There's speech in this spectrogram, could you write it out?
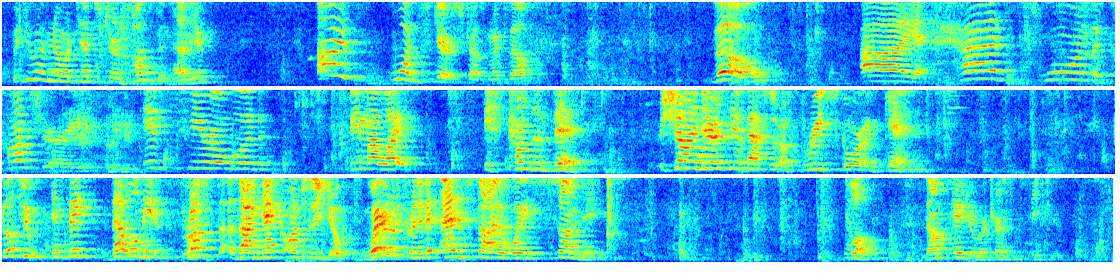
But you have no intent to turn husband, have you? I would scarce trust myself. Though I had sworn the contrary if Hero would be my wife. It's come to this. Shall I ne'er see a bachelor of three score again? Go to, in faith, that will need thrust thy neck onto the yoke, wear the print of it, and sigh away Sundays. Look, Don Pedro returns to seek you.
